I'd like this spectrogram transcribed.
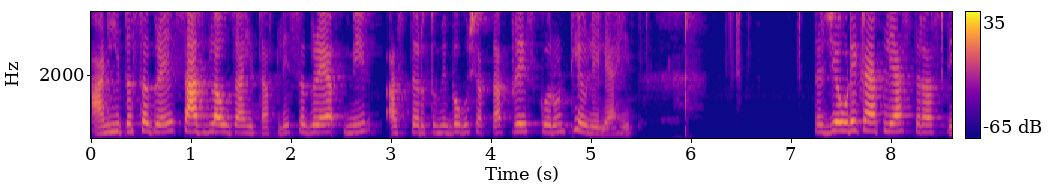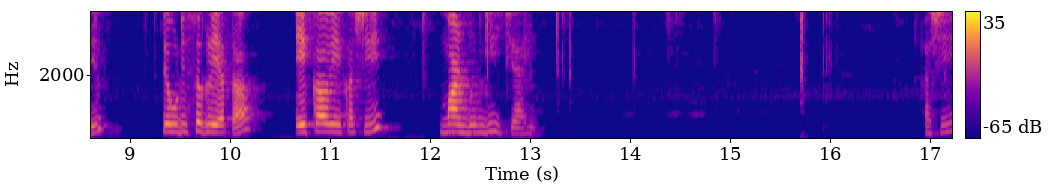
आणि इथं सगळे सात ब्लाऊज आहेत आपले. सगळ्या मी अस्तर तुम्ही बघू शकता. प्रेस करून ठेवलेले आहेत. तर जेवढे काय आपले अस्तर असतील तेवढी सगळी आता एका एक अशी मांडून घ्यायची आहे. अशी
